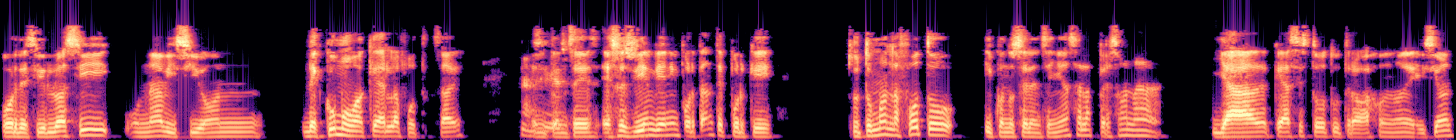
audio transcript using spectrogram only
por decirlo así, una visión de cómo va a quedar la foto, ¿sabes? Así es. Entonces, eso es bien, bien importante porque tú tomas la foto y cuando se la enseñas a la persona, ya que haces todo tu trabajo ¿no? de edición,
